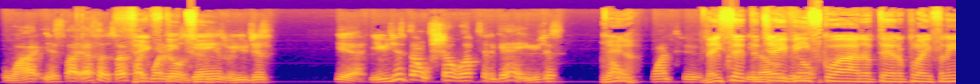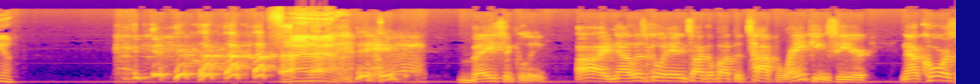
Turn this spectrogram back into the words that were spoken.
why it's like that's, a, that's like one of those games where you just yeah, you just don't show up to the game. You just don't Yeah. want to They sent the know, JV squad up there to play for them. Flat out. Basically. All right, now let's go ahead and talk about the top rankings here. Now, of course,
